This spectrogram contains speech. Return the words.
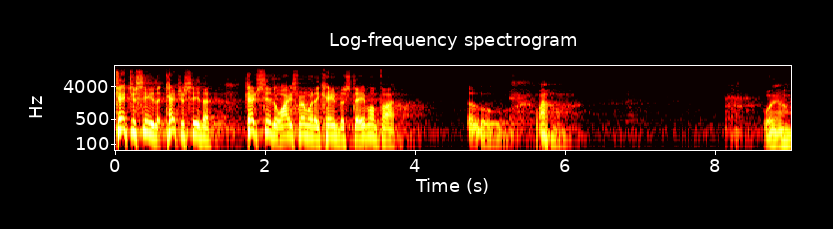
Can't you see that? Can't you see the can't you see the wise men when they came to the stable and thought, oh, wow. Well,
